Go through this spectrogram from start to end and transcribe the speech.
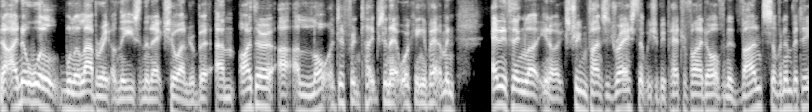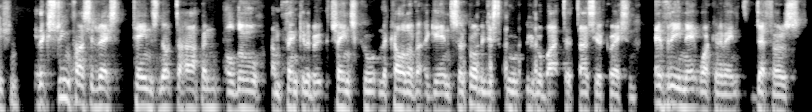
Now, I know we'll we'll elaborate on these in the next show, Andrew, but um, are there a, a lot of different types of networking event? I mean, anything like you know extreme fancy dress that we should be petrified of in advance of an invitation the extreme fancy dress tends not to happen although i'm thinking about the trench coat and the colour of it again so probably just go, go back to, to, answer your question every networking event differs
